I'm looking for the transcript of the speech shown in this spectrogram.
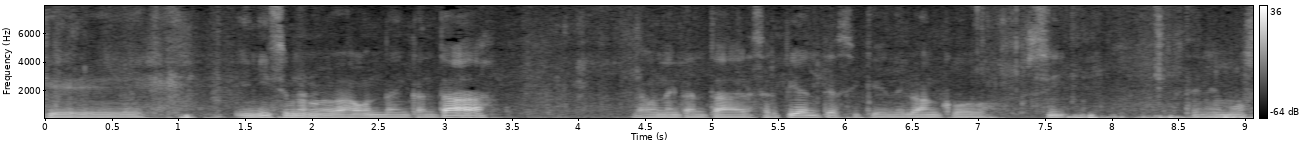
que inicia una nueva onda encantada, la onda encantada de la serpiente, así que en el banco sí tenemos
